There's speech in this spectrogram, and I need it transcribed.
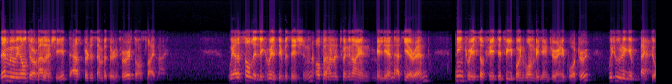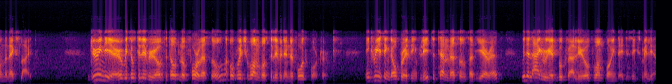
Then moving on to our balance sheet as per December 31st on slide nine. We had a solid liquidity position of 129 million at year-end, an increase of 53.1 million during the quarter, which we will get back to on the next slide. During the year, we took delivery of a total of four vessels, of which one was delivered in the fourth quarter, increasing the operating fleet to 10 vessels at year-end with an aggregate book value of 1.86 million.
